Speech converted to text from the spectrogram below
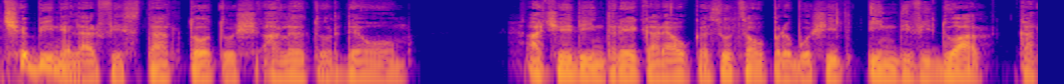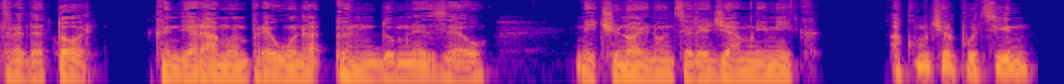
Ce bine le-ar fi stat totuși alături de om. Acei dintre ei care au căzut s-au prăbușit individual, ca trădători. Când eram împreună în Dumnezeu, Nici noi nu înțelegeam nimic. Acum cel puțin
